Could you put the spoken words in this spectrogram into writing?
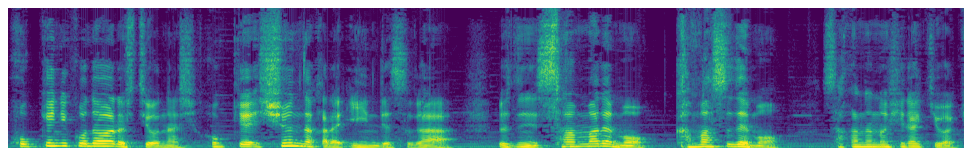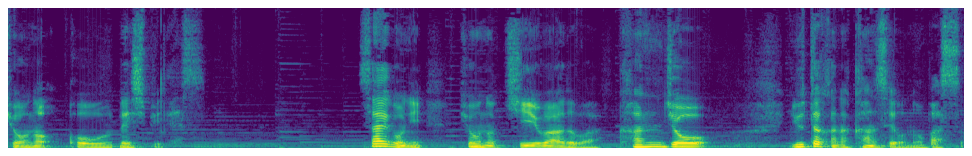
ホッケにこだわる必要なし。ホッケ旬だからいいんですが、別にサンマでもカマスでも魚の開きは今日の幸運レシピです。最後に今日のキーワードは感情。豊かな感性を伸ばす。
